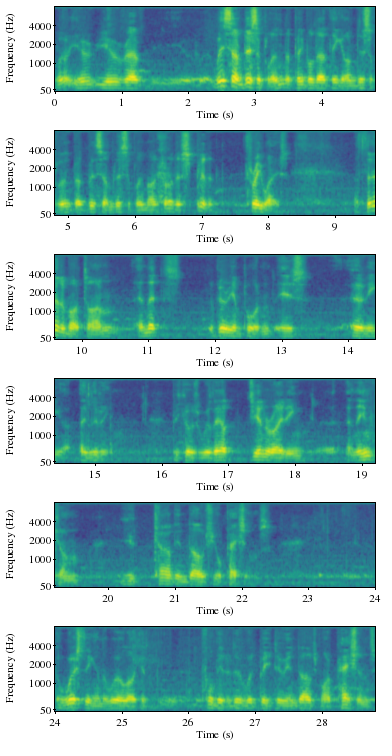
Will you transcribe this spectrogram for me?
Well, you, you're, uh, you, with some discipline, the people don't think I'm disciplined, but with some discipline, I try to split it three ways. A third of my time, and that's very important, is earning a living. Because without generating an income, you can't indulge your passions. The worst thing in the world I could, for me to do would be to indulge my passions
